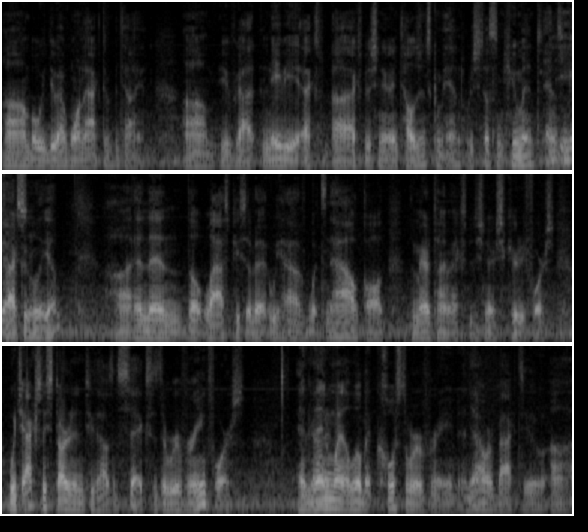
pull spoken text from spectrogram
um, but we do have one active battalion. Um, you've got Navy Ex, uh, Expeditionary Intelligence Command, which does some human and, And some EIC. tactical. Yep. Uh, and then the last piece of it, we have what's now called the Maritime Expeditionary Security Force, which actually started in 2006 as the Riverine Force, and Got then it. went a little bit coastal Riverine, and Yep. now we're back to uh,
